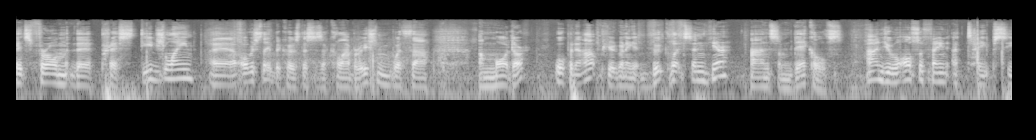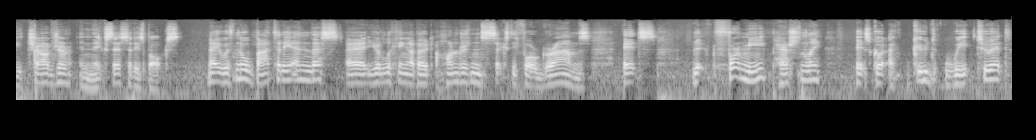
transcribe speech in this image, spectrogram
It's from the Prestige line, uh, obviously, because this is a collaboration with a, a modder. Open it up, you're going to get booklets in here and some decals and you will also find a Type-C charger in the accessories box. Now with no battery in this, uh, you're looking about 164 grams. It's, for me personally, it's got a good weight to it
